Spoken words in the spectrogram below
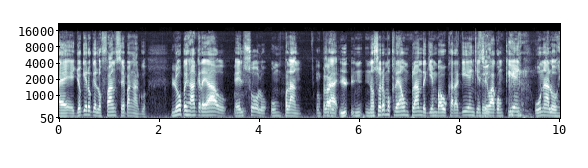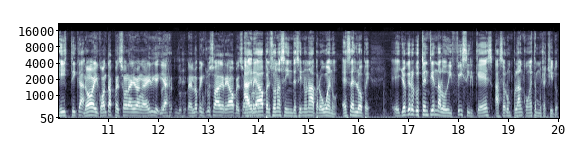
eh, yo quiero que los fans sepan algo. López ha creado él solo un plan. Un plan. O sea, nosotros hemos creado un plan de quién va a buscar a quién, quién Sí. se va con quién, una logística. No, y cuántas personas iban a ir. Y, López incluso ha agregado personas. ha agregado personas sin decirnos nada, pero bueno, ese es López. Eh, yo quiero que usted entienda lo difícil que es hacer un plan con este muchachito.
